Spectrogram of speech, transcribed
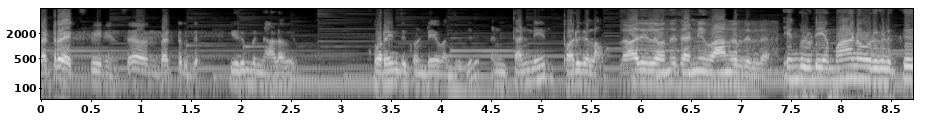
better experience uh, and better the இரும்பின் அளவு குறைந்து கொண்டே வந்தது. and தண்ணீர் பருகலாம். லாரியில வந்து தண்ணி வாங்குறது இல்ல எங்களுடைய மாணவர்களுக்கு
